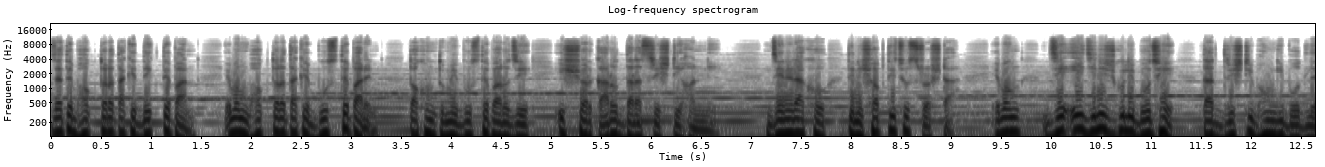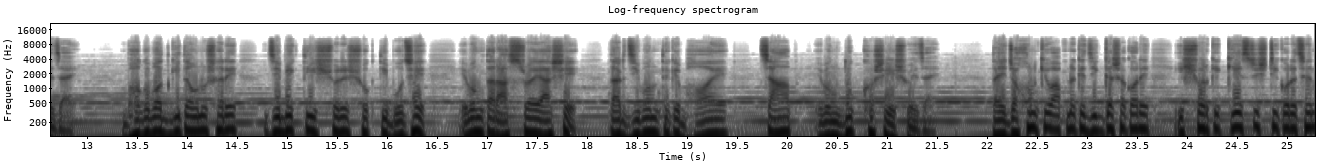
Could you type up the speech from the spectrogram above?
যাতে ভক্তরা তাকে দেখতে পান এবং ভক্তরা তাকে বুঝতে পারেন, তখন তুমি বুঝতে পারো যে ঈশ্বর কারোর দ্বারা সৃষ্টি হননি। জেনে রাখো, তিনি সবকিছু স্রষ্টা এবং যে এই জিনিসগুলি বোঝে, তার দৃষ্টিভঙ্গি বদলে যায়। ভগবদ্গীতা অনুসারে যে ব্যক্তি ঈশ্বরের শক্তি বোঝে এবং তার আশ্রয়ে আসে, তার জীবন থেকে ভয়, চাপ এবং দুঃখ শেষ হয়ে যায়। তাই যখন কেউ আপনাকে জিজ্ঞাসা করে, ঈশ্বরকে কে সৃষ্টি করেছেন?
